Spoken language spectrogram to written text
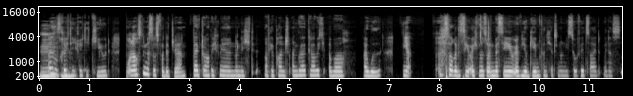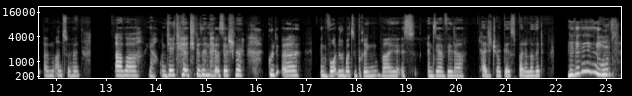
Mhm. Es ist richtig, richtig cute. Und außerdem ist das voll der Jam. Backdoor habe ich mir noch nicht auf Japanisch angehört, glaube ich, aber I will. Ja. Sorry, dass ich euch nur so ein messy Review geben kann. Ich hatte noch nicht so viel Zeit, mir das ähm, anzuhören. Aber ja, und die, die Titel sind leider sehr schwer gut äh, in Worten rüberzubringen, weil es ein sehr wilder Titeltrack ist, but I love it.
